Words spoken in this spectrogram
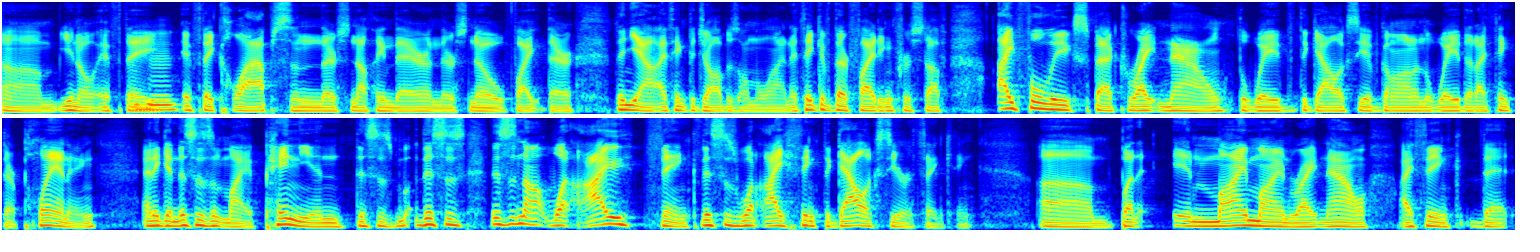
Um, you know, if they if they collapse and there's nothing there and there's no fight there, then yeah, I think the job is on the line. I think if they're fighting for stuff, I fully expect right now the way that the Galaxy have gone and the way that I think they're planning. And again, this isn't my opinion. This is this is this is not what I think. This is what I think the Galaxy are thinking. Um, but in my mind right now, I think that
